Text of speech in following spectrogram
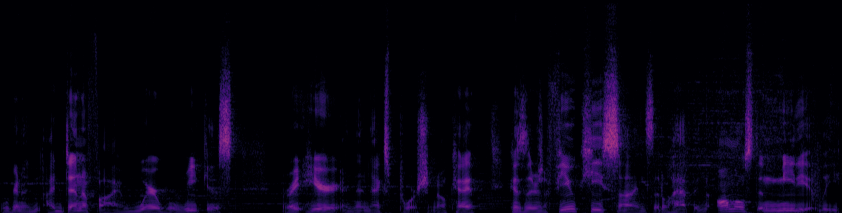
we're gonna identify where we're weakest right here in the next portion, okay? Because there's a few key signs that'll happen almost immediately,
